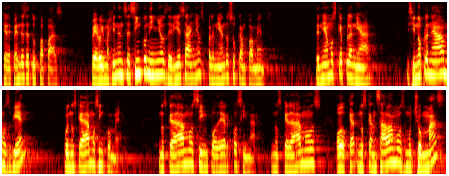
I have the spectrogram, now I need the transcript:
que dependes de tus papás, pero imagínense cinco niños de 10 años planeando su campamento. Teníamos que planear y si no planeábamos bien, pues nos quedábamos sin comer, nos quedábamos sin poder cocinar, nos quedábamos o nos cansábamos mucho más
